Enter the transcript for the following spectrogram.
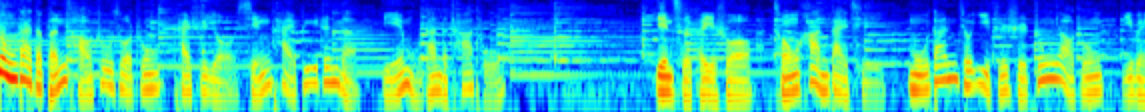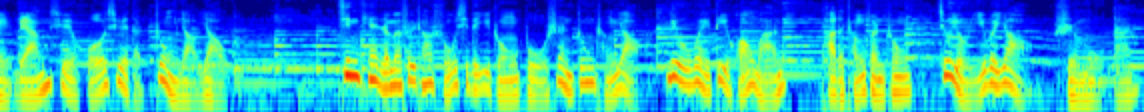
宋代的本草著作中开始有形态逼真的野牡丹的插图，因此可以说，从汉代起，牡丹就一直是中药中一味凉血活血的重要药物。今天人们非常熟悉的一种补肾中成药六味地黄丸，它的成分中就有一味药是牡丹。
